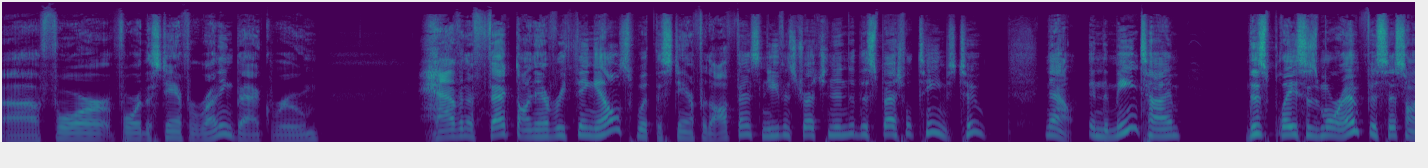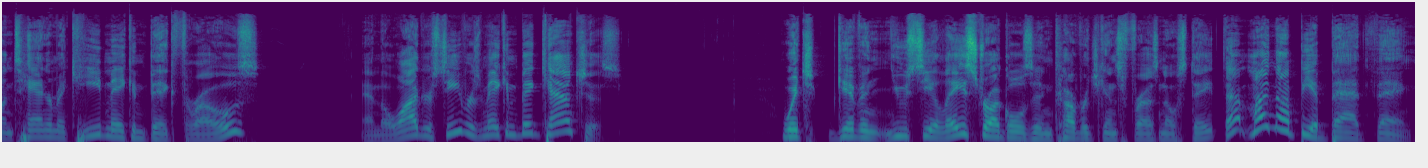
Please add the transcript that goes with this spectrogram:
uh, for for the Stanford running back room, have an effect on everything else with the Stanford offense and even stretching into the special teams too. Now, in the meantime, this places more emphasis on Tanner McKee making big throws and the wide receivers making big catches. Which, given UCLA struggles in coverage against Fresno State, that might not be a bad thing.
